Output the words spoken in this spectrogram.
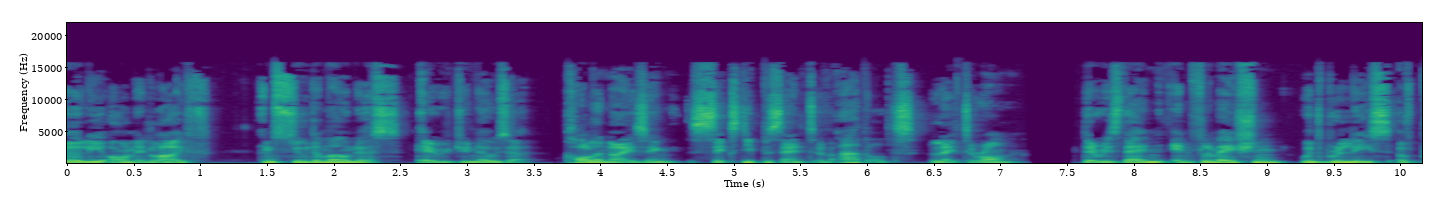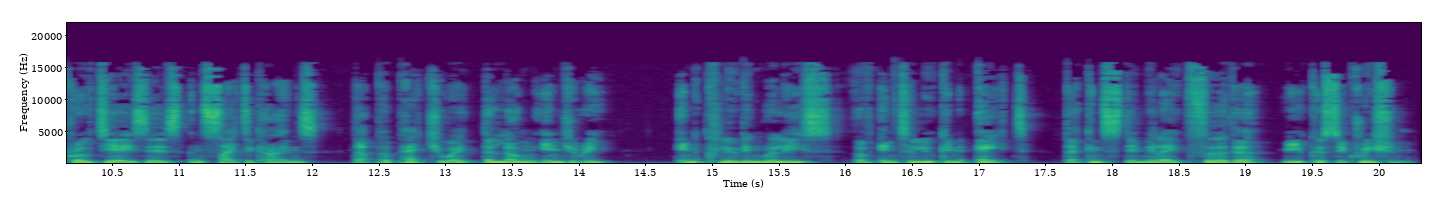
early on in life and Pseudomonas aeruginosa, colonizing 60% of adults later on. There is then inflammation with release of proteases and cytokines that perpetuate the lung injury, including release of interleukin 8 that can stimulate further mucus secretion,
